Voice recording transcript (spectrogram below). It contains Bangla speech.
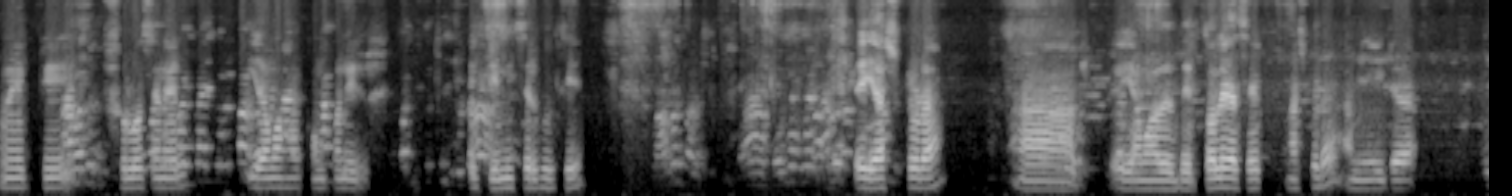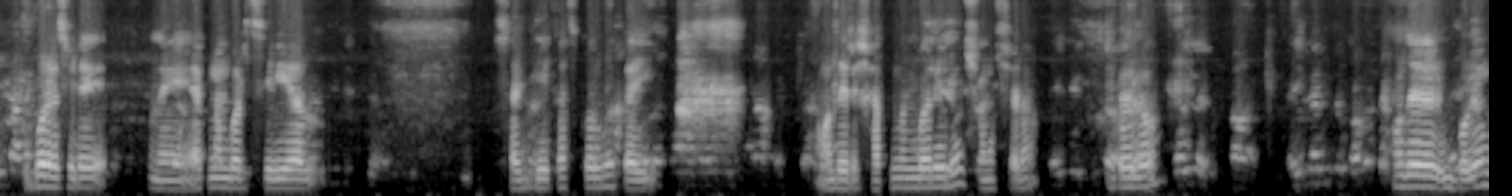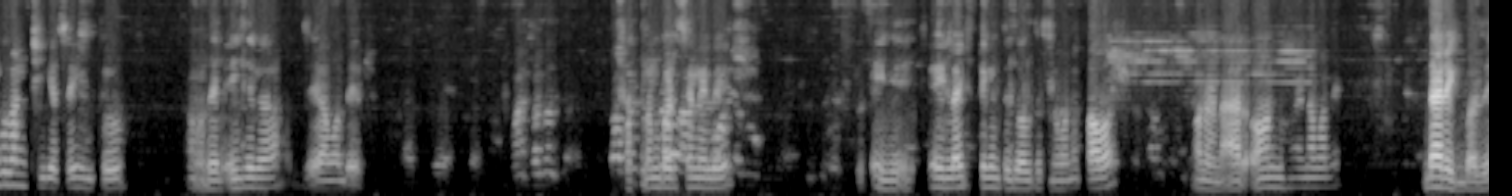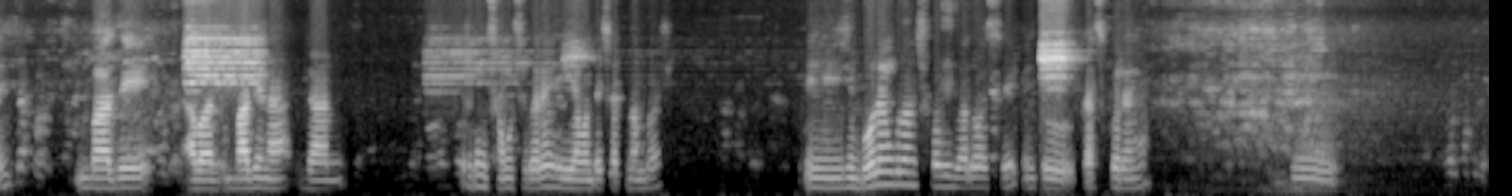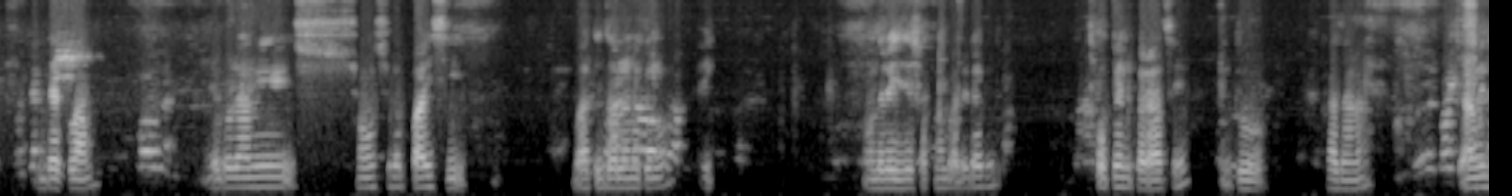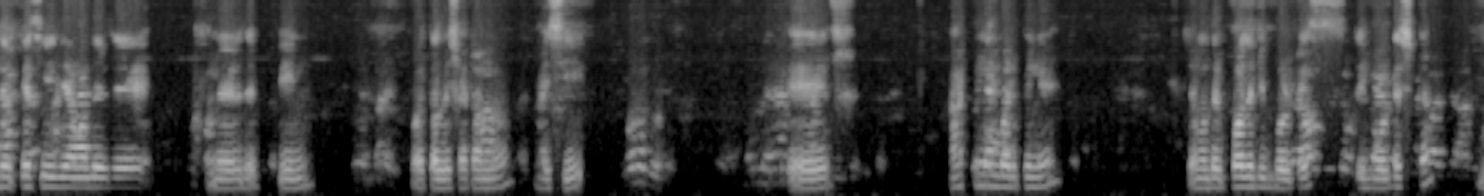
আমি একটি ষোলো চ্যানেল ইয়ামাহা কোম্পানির একটি মিক্সার খুলছি। এই আষ্টটা আর এই আমাদের তলে আছে আষ্টটা আমি এইটা উপরের সাইডে মানে এক নম্বর সিরিয়াল সাইড দিয়ে কাজ করব, তাই আমাদের সাত নম্বর এলো, সমস্যাটা। এটা হলো আমাদের ভলিউমগুলো ঠিক আছে, কিন্তু আমাদের এই জায়গা যে আমাদের সাত নম্বর চ্যানেলে এই যে, এই লাইটটা কিন্তু জ্বলতেছে না মানে পাওয়ার অন না, আর অন হয় না মানে ডাইরেক্ট বাজে। বাজে আবার বাজে না, গান এরকম সমস্যা করে এই আমাদের সাত নাম্বার। এই যে গুলো সবই ভালো আছে, কিন্তু কাজ করে না। দেখলাম। এরপরে আমি সমস্যাটা পাইছি, বাতি জ্বলে না কেন? আমাদের এই যে সাত নম্বর এটা ওপেন করা আছে, কিন্তু কাজ হয় না আমি দেখতেছি যে আমাদের যে ফোনের যে পিন পঁয়তাল্লিশ আটান্ন আইসি এর আট নম্বর পিনে যে আমাদের পজিটিভ ভোল্টেজ এই ভোল্টেজটা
